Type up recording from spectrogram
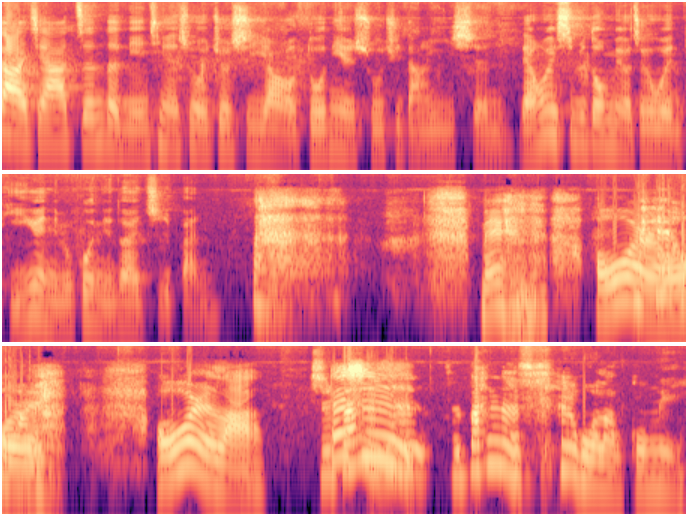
大家真的年轻的时候就是要多念书去当医生。两位是不是都没有这个问题？因为你们过年都在值班。没，偶尔偶尔偶尔啦。值班的是，值班的是我老公诶。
